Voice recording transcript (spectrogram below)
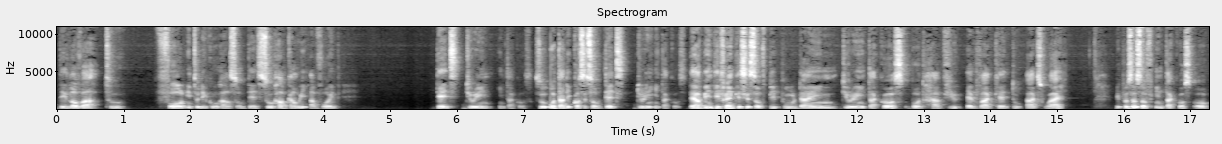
the lover to fall into the cold hands of death. So how can we avoid death during intercourse. So what are the causes of death during intercourse? There have been different cases of people dying during intercourse, but have you ever cared to ask why? The process of intercourse or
